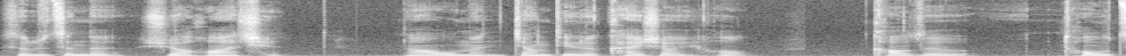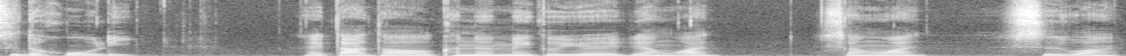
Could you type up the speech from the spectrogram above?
是不是真的需要花钱？然后我们降低了开销以后，靠着投资的获利来达到可能每个月两万、三万、四万、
